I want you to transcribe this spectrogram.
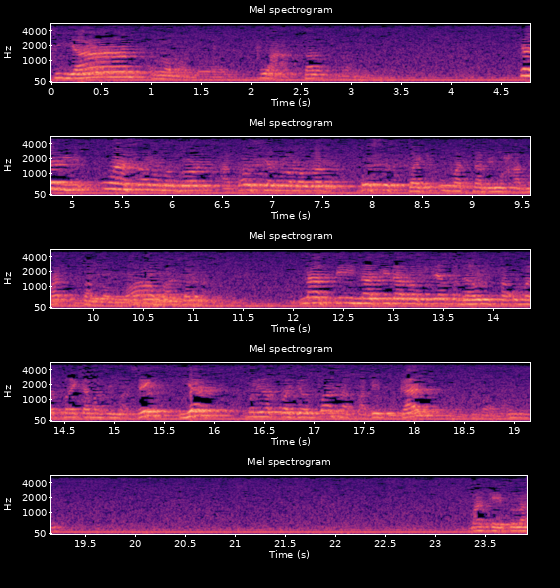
siam Ramadan puasa Ramadan jadi puasa Ramadan atau siam Ramadan khusus bagi umat Nabi Muhammad SAW Nabi-nabi dan Rasul yang terdahulu umat mereka masing-masing yang menilai kewajiban puasa tapi bukan Maka itulah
